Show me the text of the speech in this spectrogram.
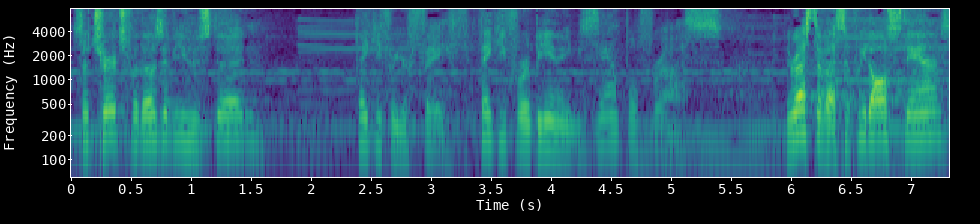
So, church, for those of you who stood, Thank you for your faith. Thank you for being an example for us. The rest of us, if we'd all stand,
